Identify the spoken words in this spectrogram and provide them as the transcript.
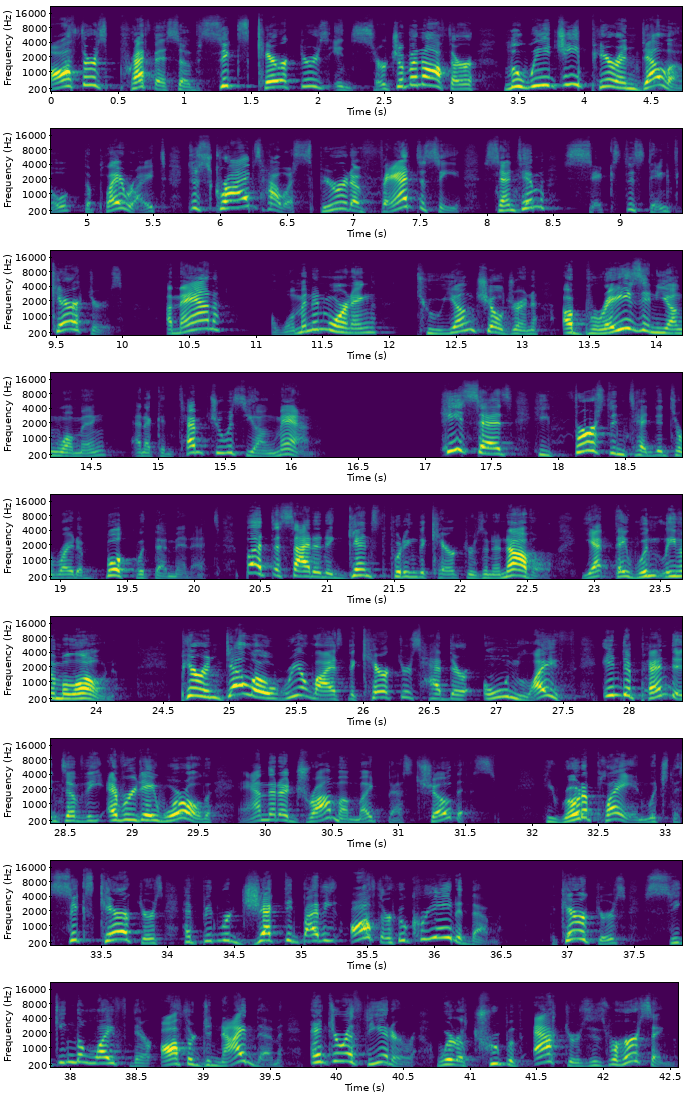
author's preface of Six Characters in Search of an Author, Luigi Pirandello, the playwright, describes how a spirit of fantasy sent him six distinct characters a man, a woman in mourning, two young children, a brazen young woman, and a contemptuous young man. He says he first intended to write a book with them in it, but decided against putting the characters in a novel, yet they wouldn't leave him alone. Pirandello realized the characters had their own life, independent of the everyday world, and that a drama might best show this. He wrote a play in which the six characters have been rejected by the author who created them. The characters, seeking the life their author denied them, enter a theater where a troupe of actors is rehearsing.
